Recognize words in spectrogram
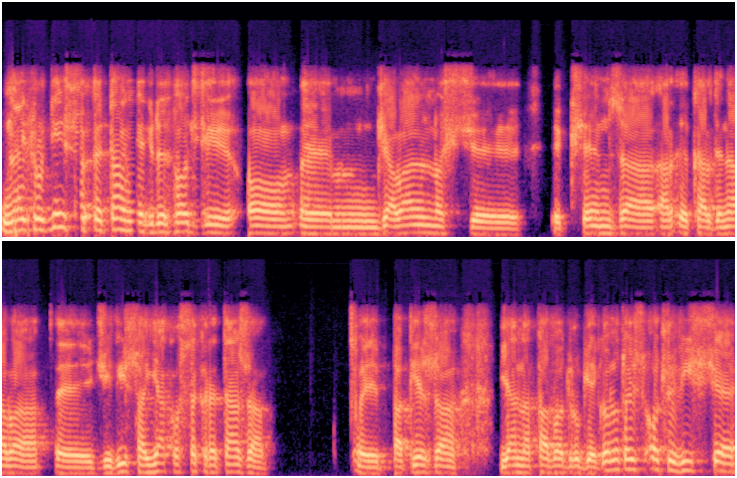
Najtrudniejsze pytanie, gdy chodzi o działalność e, księdza kardynała e, Dziwisza jako sekretarza papieża Jana Pawła II, no to jest oczywiście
